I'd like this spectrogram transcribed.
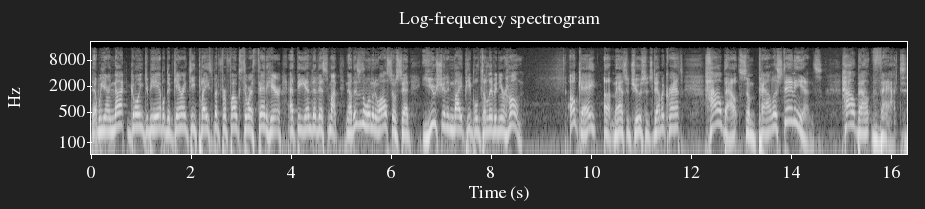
that we are not going to be able to guarantee placement for folks who are fed here at the end of this month. Now, this is the woman who also said you should invite people to live in your home. Okay, uh, Massachusetts Democrats, how about some Palestinians? How about that?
